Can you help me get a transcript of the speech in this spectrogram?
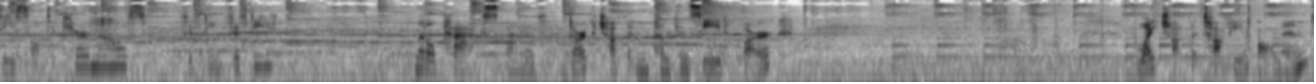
Sea salted caramels, 1550. Little packs of dark chocolate and pumpkin seed bark. White chocolate toffee and almond.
